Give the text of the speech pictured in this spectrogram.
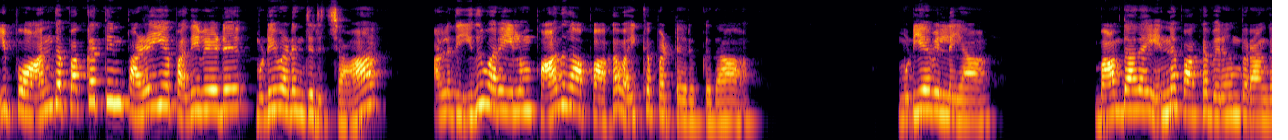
இப்போ அந்த பக்கத்தின் பழைய பதிவேடு முடிவடைஞ்சிருச்சா அல்லது இதுவரையிலும் பாதுகாப்பாக வைக்கப்பட்டு இருக்குதா முடியவில்லையா? பாப்தாதா என்ன பார்க்க விரும்புகிறாங்க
